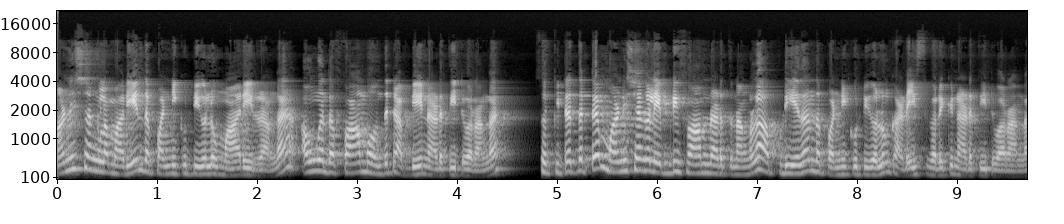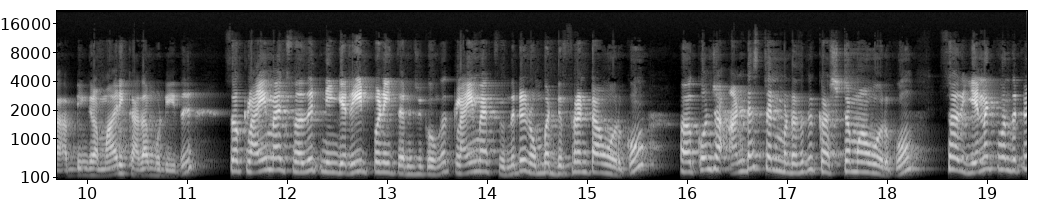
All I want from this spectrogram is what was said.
மனுஷங்களை மாதிரியே இந்த பன்னிக்குட்டிகளும் மாறிடுறாங்க. அவங்க அந்த ஃபார்மை வந்துட்டு அப்படியே நடத்திட்டு வராங்க. ஸோ கிட்டத்தட்ட மனுஷங்கள் எப்படி ஃபார்ம் நடத்துனாங்களோ அப்படியே தான் இந்த பன்னிக்குட்டிகளும் கடைசி வரைக்கும் நடத்திட்டு வராங்க அப்படிங்கிற மாதிரி கதை முடியுது. ஸோ கிளைமேக்ஸ் வந்துட்டு நீங்கள் ரீட் பண்ணி தெரிஞ்சுக்கோங்க. கிளைமேக்ஸ் வந்துட்டு ரொம்ப டிஃப்ரெண்ட்டாகவும் இருக்கும். கொஞ்சம் அண்டர்ஸ்டாண்ட் பண்ணுறதுக்கு கஷ்டமாகவும் இருக்கும். ஸோ அது எனக்கு வந்துட்டு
